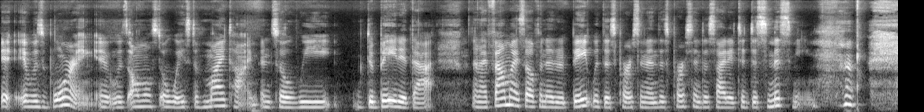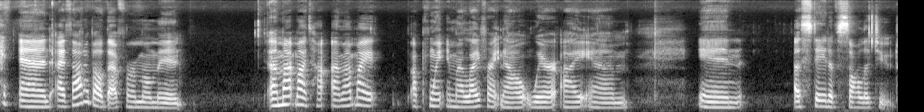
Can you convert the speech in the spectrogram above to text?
it, it was boring. It was almost a waste of my time. And so we debated that. And I found myself in a debate with this person, and this person decided to dismiss me. and I thought about that for a moment. I'm at my time, I'm at my a point in my life right now where I am in a state of solitude.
